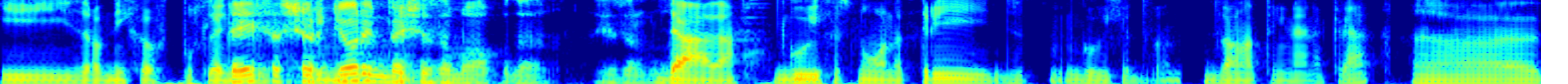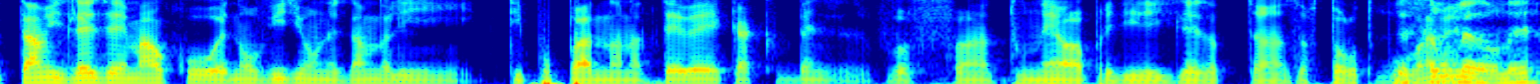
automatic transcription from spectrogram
и изравниха в Те последните и с 3 Шахтьор им беше за малко да изравнят. Да, да. Губиха с 0 на 3, губиха 2, 2 на 3 най-накрая. А, там излезе малко едно видео, не знам дали ти попадна на тебе, как бенз... в а, тунела преди да излезат а, за второто по Не съм гледал, не.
